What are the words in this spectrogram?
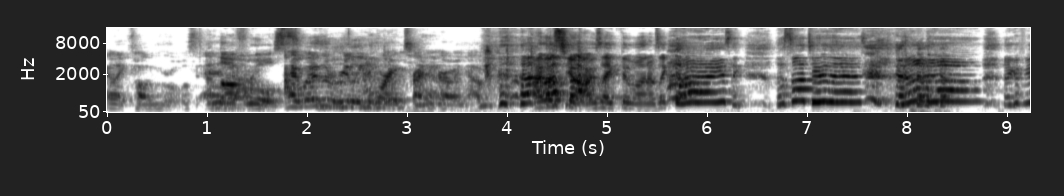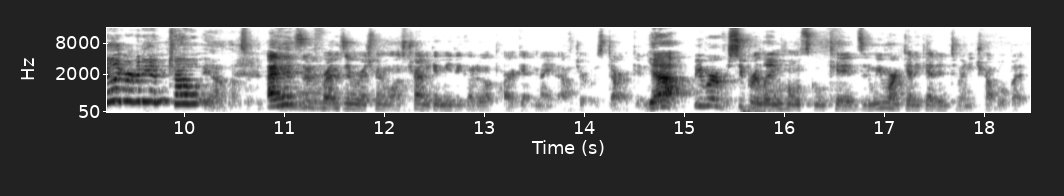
I like following rules. I love um, rules. I was a really boring friend too. growing up. I was too. I was like the one. I was like, guys, like let's not do this. I don't know. Like I feel like we're gonna get in trouble. Yeah, that was me. I had Yeah. some friends in Richmond once trying to get me to go to a park at night after it was dark. And Yeah. we were super lame homeschool kids and we weren't going to get into any trouble, but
